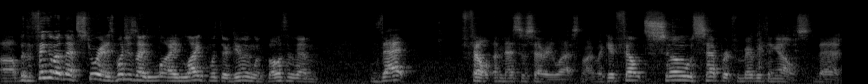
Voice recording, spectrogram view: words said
Uh, but the thing about that story, and as much as I, I like what they're doing with both of them, that felt unnecessary last night. Like it felt so separate from everything else that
